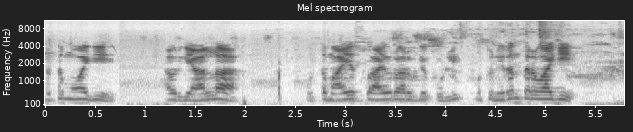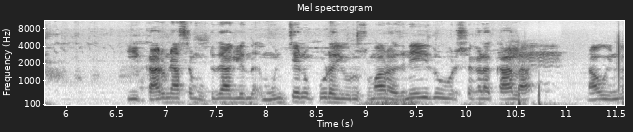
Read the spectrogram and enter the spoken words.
ಪ್ರಥಮವಾಗಿ ಅವರಿಗೆ ಅಲ್ಲ, ಉತ್ತಮ ಆಯಸ್ಸು ಆಯುರಾರೋಗ್ಯ ಕೊಡಲಿ. ಮತ್ತು ನಿರಂತರವಾಗಿ ಈ ಕಾರುಣ್ಯಾಶ್ರಮ ಹುಟ್ಟಿದಾಗಲಿಂದ ಮುಂಚೆನೂ ಕೂಡ ಇವರು ಸುಮಾರು ಹದಿನೈದು ವರ್ಷಗಳ ಕಾಲ ನಾವು ಇನ್ನೂ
